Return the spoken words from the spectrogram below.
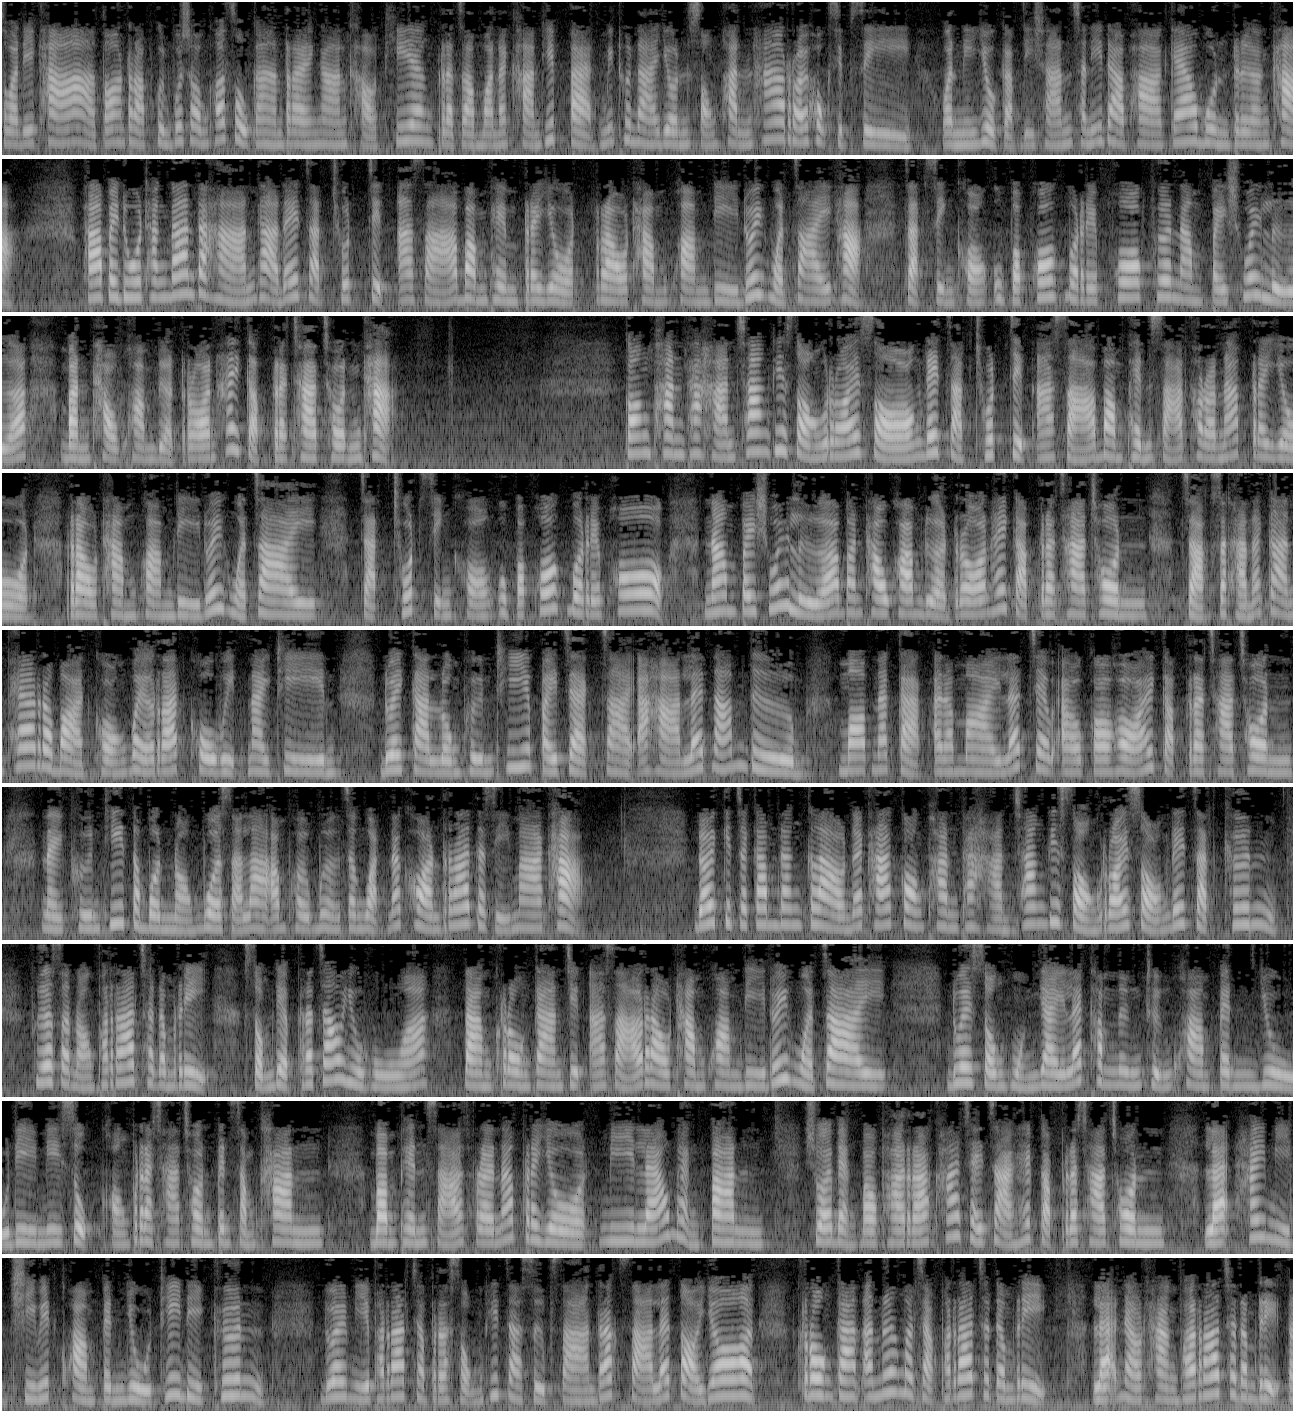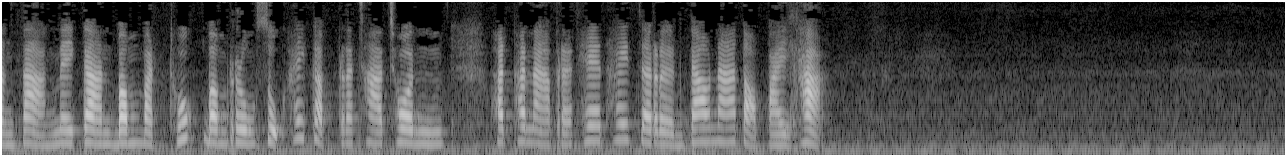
สวัสดีค่ะ ต้อนรับคุณผู้ชมเข้าสู่การรายงานข่าวเที่ยง ประจำวันอังคารที่ 8 มิถุนายน 2564 วันนี้อยู่กับดิฉันชนิดาภาแก้วบุญเรืองค่ะ พาไปดูทางด้านทหารค่ะ ได้จัดชุดจิตอาสาบำเพ็ญประโยชน์ เราทำความดีด้วยหัวใจค่ะ จัดสิ่งของอุปโภคบริโภคเพื่อนำไปช่วยเหลือบรรเทาความเดือดร้อนให้กับประชาชนค่ะ กองพันทหารช่างที่ 202 ได้จัดชุดจิตอาสาบำเพ็ญสาธารณประโยชน์ เราทำความดีด้วยหัวใจ จัดชุดสิ่งของอุปโภคบริโภคนำไปช่วยเหลือบรรเทาความเดือดร้อนให้กับประชาชน จากสถานการณ์แพร่ระบาดของไวรัสโควิด -19 ด้วยการลงพื้นที่ไปแจกจ่ายอาหารและน้ำดื่ม มอบหน้ากากอนามัยและเจลแอลกอฮอล์ให้กับประชาชน ในพื้นที่ตำบลหนองบัวสาราอำเภอเมืองจังหวัดนครราชสีมาค่ะ โดยกิจกรรมดังกล่าวนะคะ กองพันทหารช่างที่ 202 ได้จัดขึ้น เพื่อสนองพระราชดำริ สมเด็จพระเจ้าอยู่หัว ตามโครงการจิตอาสาเราทำความดีด้วยหัวใจ ด้วยทรงห่วงใยและคำนึงถึงความเป็นอยู่ดีมีสุขของประชาชนเป็นสำคัญบำเพ็ญสาธารณประโยชน์ มีแล้วแบ่งปัน ช่วยแบ่งเบาภาระค่าใช้จ่ายให้กับประชาชน และให้มีชีวิตความเป็นอยู่ที่ดีขึ้น ด้วยมีพระราชประสงค์ที่จะสืบสารรักษาและต่อยอด โครงการอันเนื่องมาจากพระราชดำริ และแนวทางพระราชดำริต่างๆ ในการบำบัดทุกข์บำรุงสุขให้กับประชาชน พัฒนาประเทศให้เจริญก้าวหน้าต่อไปค่ะ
